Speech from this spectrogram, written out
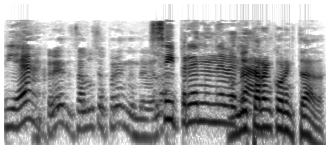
Yeah. Prende, esas luces prenden, de verdad. Sí, prenden de verdad. ¿Dónde estarán conectadas?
